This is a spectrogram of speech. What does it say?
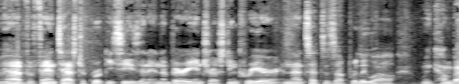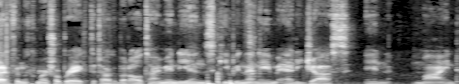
have a fantastic rookie season and a very interesting career, and that sets us up really well when we come back from the commercial break to talk about all time Indians, keeping that name Addie Joss in mind.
